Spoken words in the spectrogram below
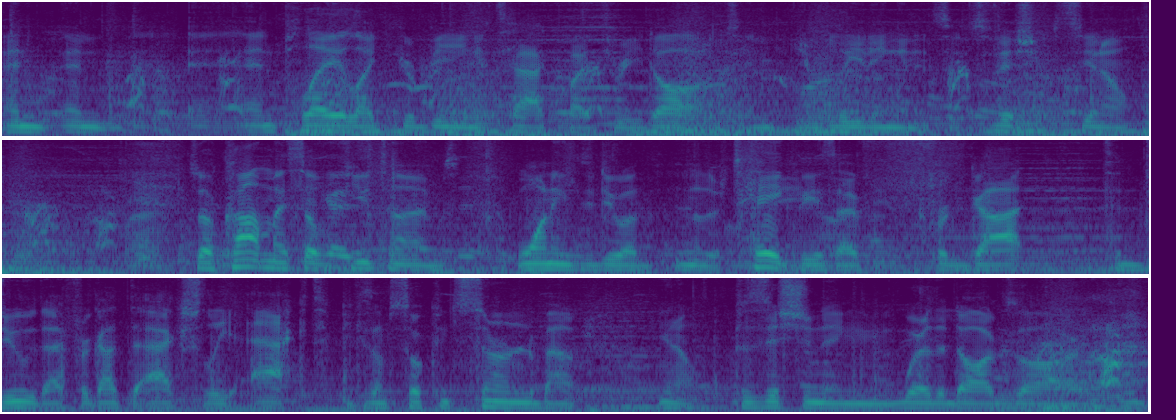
and and and play like you're being attacked by three dogs and you're bleeding and it's, it's vicious, you know. So I've caught myself a few times wanting to do a, another take because I forgot to do that. I forgot to actually act because I'm so concerned about, you know, positioning where the dogs are.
